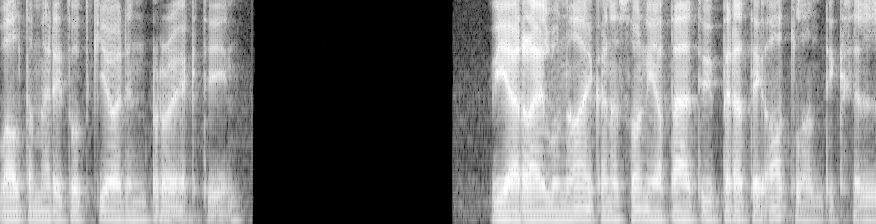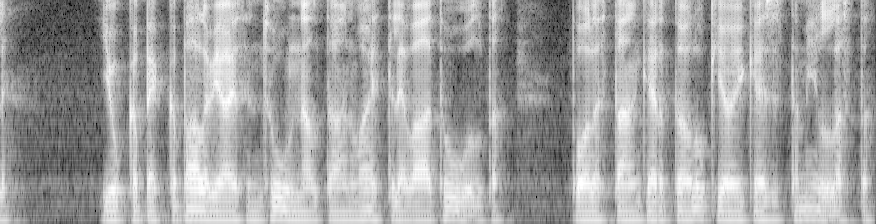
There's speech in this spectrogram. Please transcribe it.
valtameritutkijoiden projektiin. Vierailun aikana Sonja päätyi peräti Atlantikselle. Jukka-Pekka Palviaisen suunnaltaan vaihtelevaa tuulta puolestaan kertoo lukioikäisestä Millasta,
